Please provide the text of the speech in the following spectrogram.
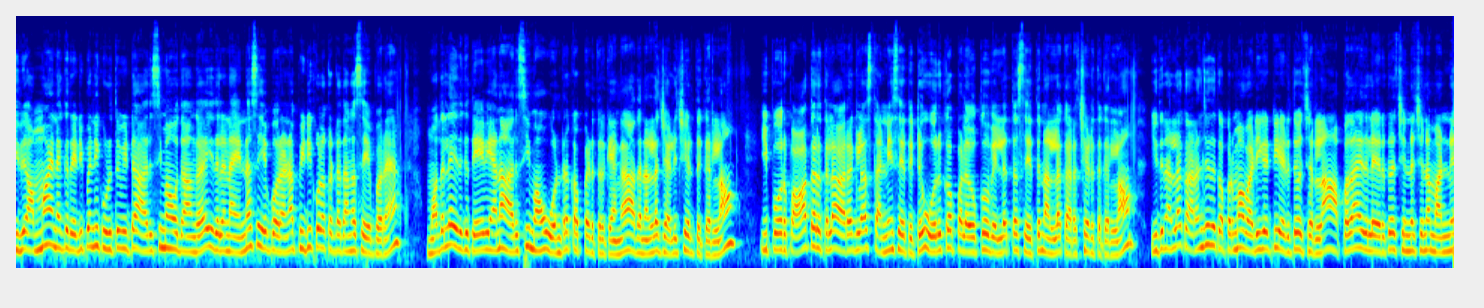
இது அம்மா எனக்கு ரெடி பண்ணி கொடுத்து விட்ட அரிசி மாவு தாங்க. இதில் நான் என்ன செய்ய போகிறேன்னா பிடி கொலக்கட்டை தாங்க செய்ய போகிறேன் முதல்ல இதுக்கு தேவையான அரிசி மாவு ஒன்றரை கப் எடுத்துருக்கேங்க. அதை நல்லா ஜலிச்சு எடுத்துக்கிடலாம். இப்போ ஒரு பாத்திரத்தில் அரை கிளாஸ் தண்ணி சேர்த்துட்டு ஒரு கப் அளவுக்கு வெள்ளத்தை சேர்த்து நல்லா கரைச்சி எடுத்துக்கிடலாம். இது நல்லா கரைஞ்சதுக்கப்புறமா வடிகட்டி எடுத்து வச்சிடலாம். அப்போ தான் இதில் இருக்கிற சின்ன சின்ன மண்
